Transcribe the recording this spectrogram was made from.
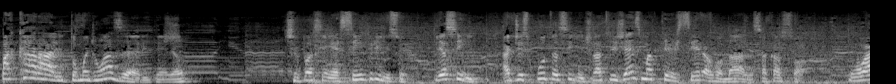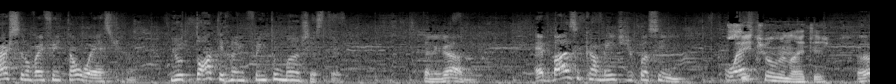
pra caralho, toma de 1 a 0 entendeu? Tipo assim, é sempre isso. E assim, a disputa é a seguinte, na 33 rodada, saca só, o Arsenal vai enfrentar o West Ham e o Tottenham enfrenta o Manchester. Tá ligado? É basicamente tipo assim, West City ou United? Hã?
